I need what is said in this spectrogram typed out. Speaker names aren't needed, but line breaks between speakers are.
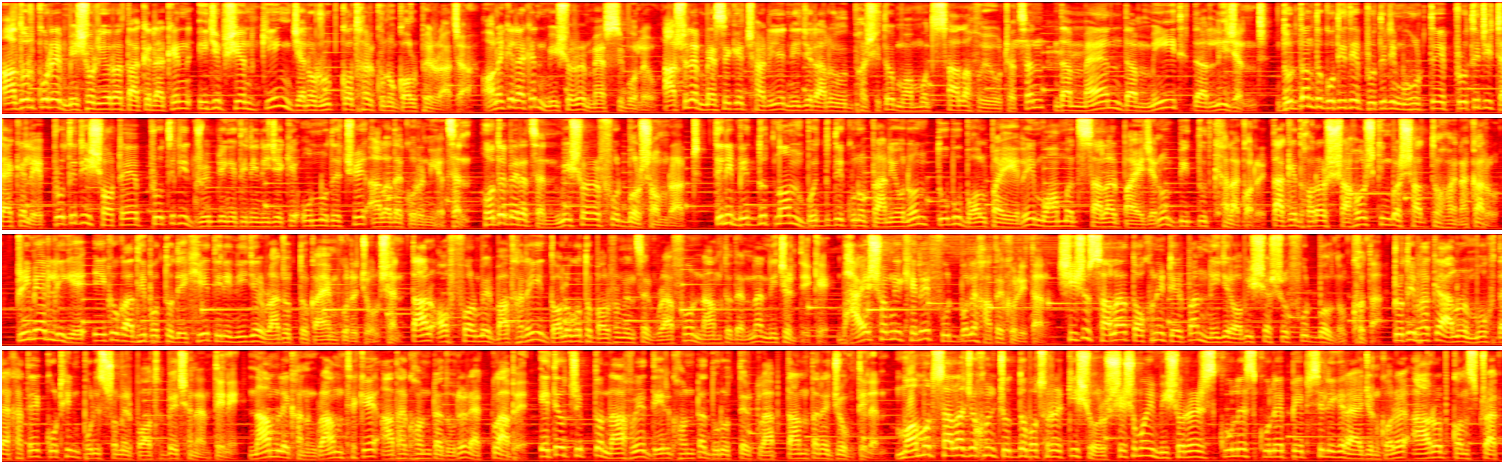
আদর করে মিশরীয়রা তাকে ডাকেন ইজিপশিয়ান কিং যেন রূপকথার কোনো গল্পের রাজা। অনেকে ডাকেন মিশরের মেসি বলেও। আসলে মেসিকে ছাড়িয়ে নিজের আলো উদ্ভাসিত মোহাম্মদ সালাহ হয়ে উঠেছেন the man, the myth, the legend. দুর্দান্ত গতিতে প্রতিটি মুহূর্তে, প্রতিটি ট্যাকেলে, প্রতিটি শটে, প্রতিটি ড্রিবলিংয়ে তিনি নিজেকে অন্যদের চেয়ে আলাদা করে নিয়েছেন। হতে পেরেছেন মিশরের ফুটবল সম্রাট। তিনি বিদ্যুৎ নন, বৈদ্যুতিক কোনো প্রাণীও নন, তবু বল পায়ে এলেই মোহাম্মদ সালার পায়ে যেন বিদ্যুৎ খেলা করে। তাকে ধরার সাহস কিংবা সাধ্য হয় না কারও প্রিমিয়ার লিগে একক আধিপত্য দেখিয়ে তিনি নিজের রাজত্ব কায়েম করে চলছেন। তার অফ ফর্মের বাধা নেই, দলগত পারফরমেন্সের গ্রাফও নামতে দেন না নিচের দিকে। ভাইয়ের সঙ্গে খেলে ফুটবলে হাতে খড়ি তার। শিশু সালা তখনই টের পান নিজের অবিশ্বাস্য ফুটবল দক্ষতা। প্রতিভাকে আলোর মুখ দেখাতে কঠিন পরিশ্রমের পথ বেছে নেন তিনি। নাম লেখান গ্রাম থেকে আধা ঘণ্টা দূরের এক ক্লাবে। এতেও তৃপ্ত না হয়ে দেড় ঘণ্টা দূরত্বের ক্লাব তান্তারে যোগ দিলেন। মোহাম্মদ সালা যখন চোদ্দ বছরের কিশোর, সে সময় মিশরের স্কুলে স্কুলে পেপসি লিগের আয়োজন করে আরব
